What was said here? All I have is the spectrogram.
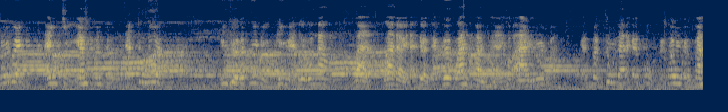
đối với anh chị em quân tử đã chúng tôi. Kính thưa các quý vị, khi mẹ tôi ốm đau và qua đời đã được các cơ quan đoàn thể họ hàng nuôi quản các bậc thông gia các cụ các ông các bà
